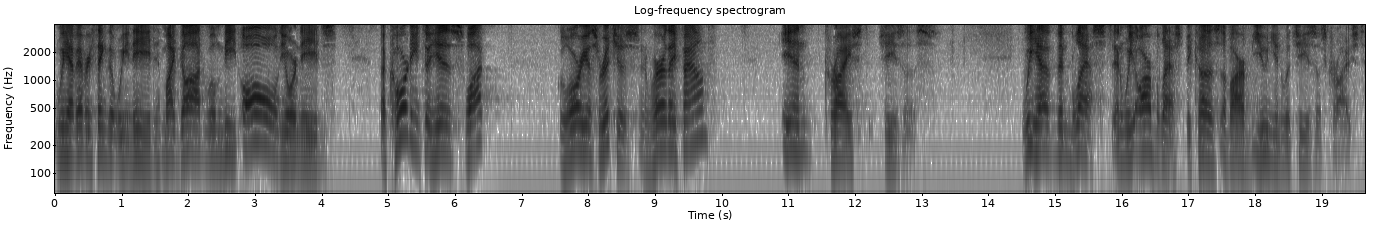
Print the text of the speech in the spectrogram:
we have everything that we need. My God will meet all your needs according to his what? Glorious riches. And where are they found? In Christ Jesus. We have been blessed, and we are blessed because of our union with Jesus Christ.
